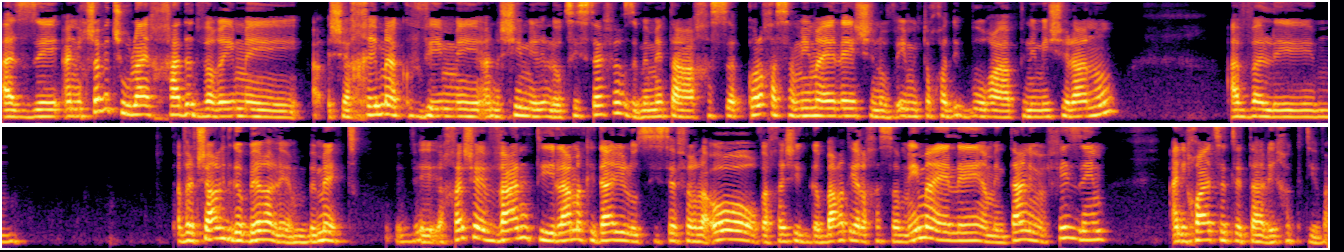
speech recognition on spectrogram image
אז אה, אני חושבת שאולי אחד הדברים אה, שהכי מעכבים אנשים להוציא ספר זה באמת החס... כל החסמים האלה שנובעים מתוך הדיבור הפנימי שלנו, אבל, אבל אפשר להתגבר עליהם, באמת. ואחרי שהבנתי למה כדאי לי להוציא ספר לאור, ואחרי שהתגברתי על החסמים האלה, המנטליים והפיזיים, אני יכולה לצאת לתהליך הכתיבה.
